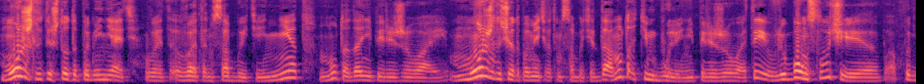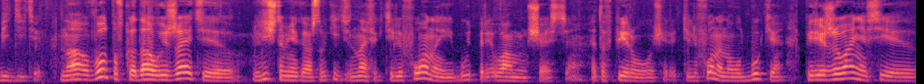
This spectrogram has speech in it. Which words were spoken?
Можешь ли ты что-то поменять в, это, в этом событии? Нет, ну тогда не переживай. Можешь ты что-то поменять в этом событии? Да, ну тогда тем более не переживай. Ты в любом случае э, победитель. На, в отпуск, когда уезжаете, лично мне кажется, выкиньте нафиг телефоны и будет вам счастье. Это в первую очередь. Телефоны, ноутбуки, переживания все.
